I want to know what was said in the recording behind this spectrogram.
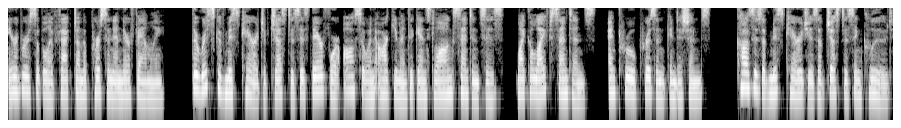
irreversible effect on the person and their family. The risk of miscarriage of justice is therefore also an argument against long sentences, like a life sentence, and cruel prison conditions. Causes of miscarriages of justice include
